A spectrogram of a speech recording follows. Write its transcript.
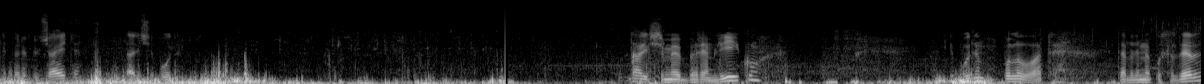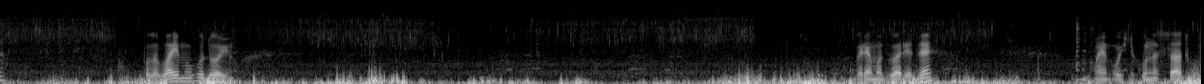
Не переключайте, далі ще буде. Далі ми беремо лійку і будемо поливати. Там, де ми посадили, поливаємо водою. Беремо два ряди, маємо ось таку насадку,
